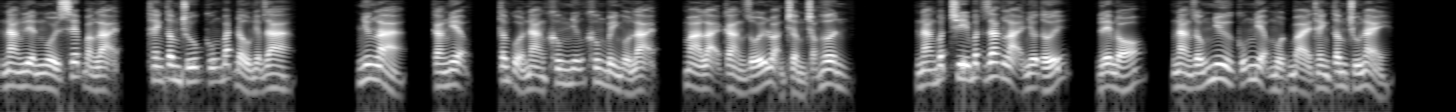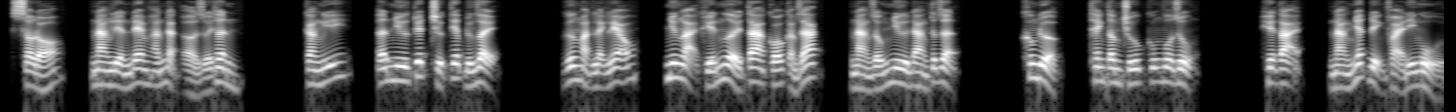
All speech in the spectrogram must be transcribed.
nàng liền ngồi xếp bằng lại, thanh tâm chú cũng bắt đầu niệm ra. Nhưng là, càng niệm, tâm của nàng không những không bình ổn lại, mà lại càng rối loạn trầm trọng hơn. Nàng bất chi bất giác lại nhớ tới, đêm đó, nàng giống như cũng niệm một bài thanh tâm chú này. Sau đó, nàng liền đem hắn đặt ở dưới thân. Càng nghĩ, ân như tuyết trực tiếp đứng dậy. Gương mặt lạnh lẽo, nhưng lại khiến người ta có cảm giác, nàng giống như đang tức giận. Không được, thanh tâm chú cũng vô dụng. Hiện tại, nàng nhất định phải đi ngủ.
